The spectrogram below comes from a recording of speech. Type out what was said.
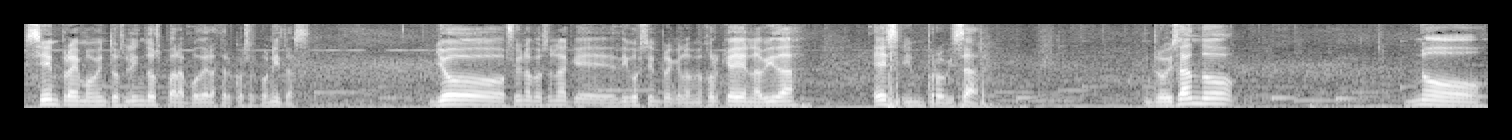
siempre hay momentos lindos para poder hacer cosas bonitas. Yo soy una persona que digo siempre que lo mejor que hay en la vida es improvisar. Improvisando no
